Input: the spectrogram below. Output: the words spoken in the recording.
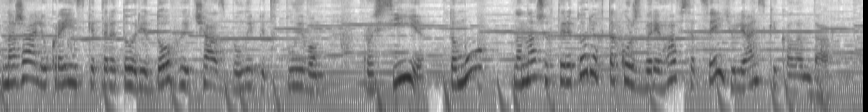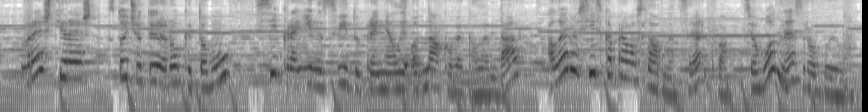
На жаль, українські території довгий час були під впливом Росії, тому на наших територіях також зберігався цей юліанський календар. Врешті-решт, 104 роки тому всі країни світу прийняли однаковий календар, але Російська православна церква цього не зробила.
